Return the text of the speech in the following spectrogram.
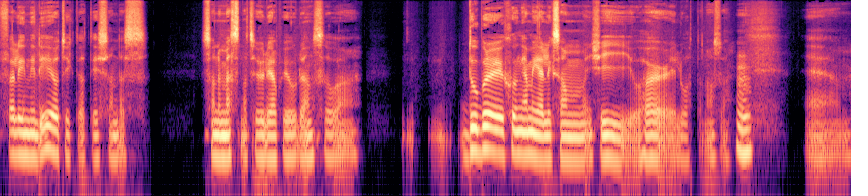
föll in i det och tyckte att det kändes som det mest naturliga på jorden så eh, då började jag sjunga mer liksom she och her i låtarna och så. Mm. Ehm,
